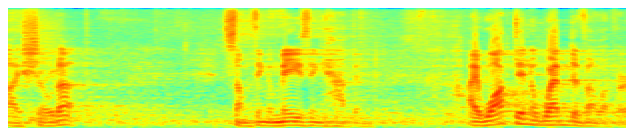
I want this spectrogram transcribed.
I showed up. Something amazing happened. I walked in a web developer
